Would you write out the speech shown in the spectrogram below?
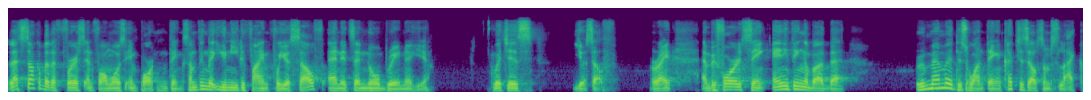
let's talk about the first and foremost important thing, something that you need to find for yourself. And it's a no brainer here, which is yourself. Right. And before saying anything about that, remember this one thing and cut yourself some slack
